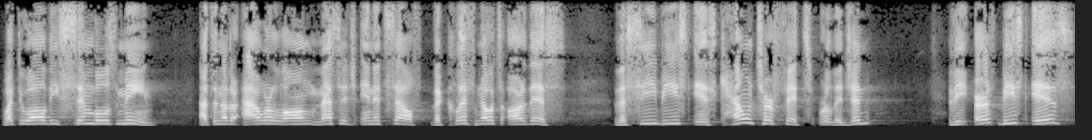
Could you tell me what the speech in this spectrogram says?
What do all these symbols mean? That's another hour long message in itself. The cliff notes are this. The sea beast is counterfeit religion. The earth beast is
